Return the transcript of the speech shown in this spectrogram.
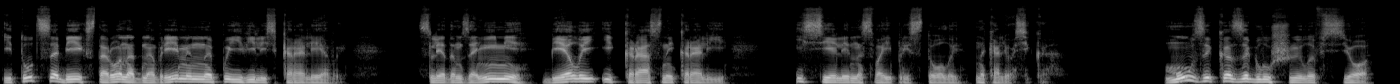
И тут с обеих сторон одновременно появились королевы. Следом за ними белый и красный короли и сели на свои престолы на колесиках. Музыка заглушила все,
